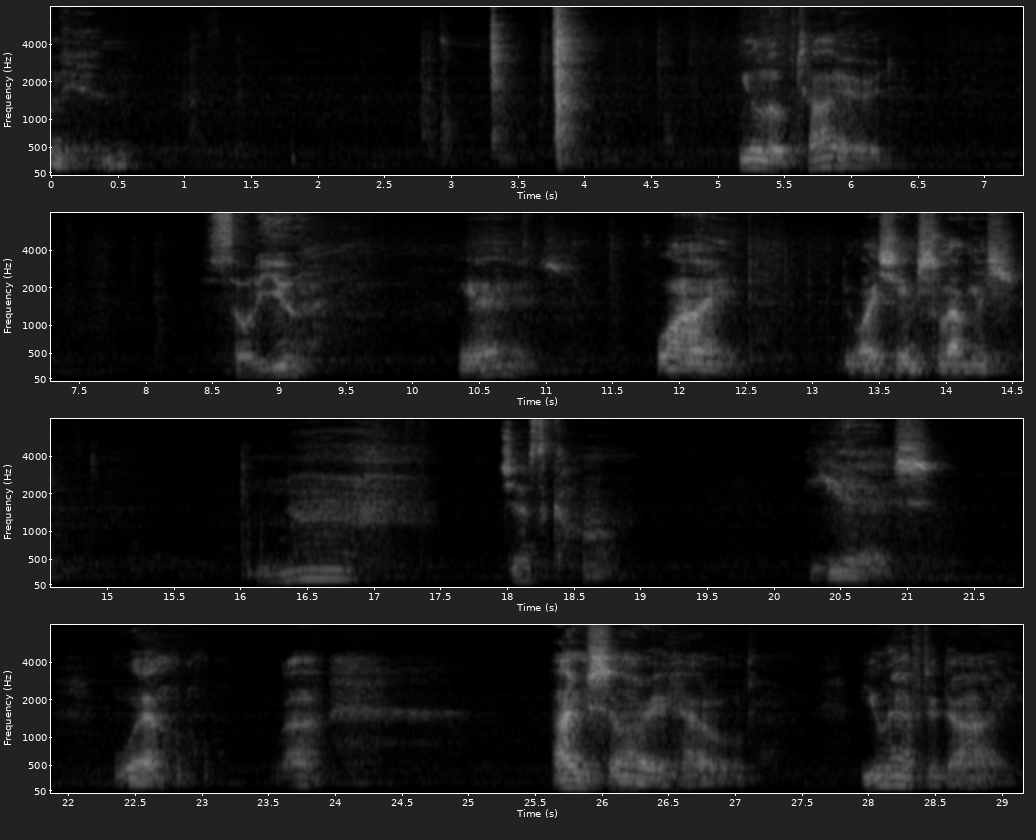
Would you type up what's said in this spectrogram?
Come in. You look tired. So do you. Yes. Why? Do I seem sluggish? No. Just calm. Yes. Well, uh, I'm sorry, Harold. You have to die.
